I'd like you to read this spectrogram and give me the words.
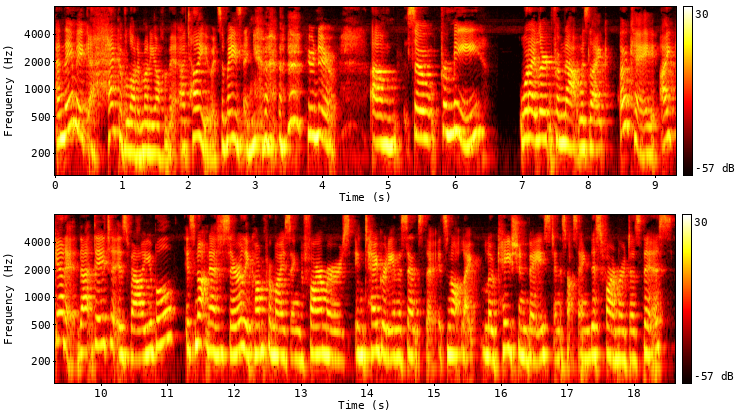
And they make a heck of a lot of money off of it. I tell you, it's amazing. who knew? Um, so for me, what I learned from that was like, okay, I get it. That data is valuable. It's not necessarily compromising the farmer's integrity in the sense that it's not like location based and it's not saying this farmer does this,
